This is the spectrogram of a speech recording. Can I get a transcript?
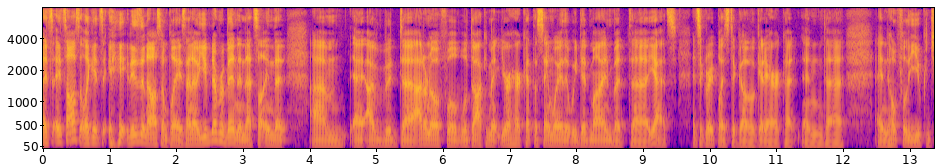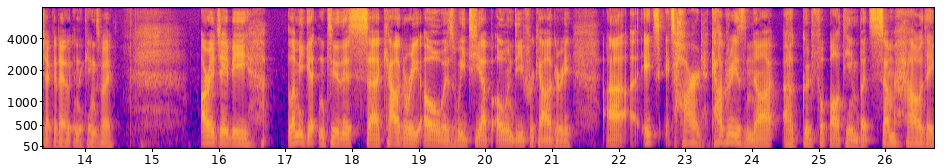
It's it's awesome. Like it's it is an awesome place. I know you've never been, and that's something that um, I, would. Uh, I don't know if we'll we'll document your haircut the same way that we did mine, but uh, yeah, it's it's a great place to go get a haircut, and uh, and hopefully you can check it out in the Kingsway. All right, JB, let me get into this uh, Calgary O as we tee up O and D for Calgary. Uh, it's it's hard. Calgary is not a good football team, but somehow they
